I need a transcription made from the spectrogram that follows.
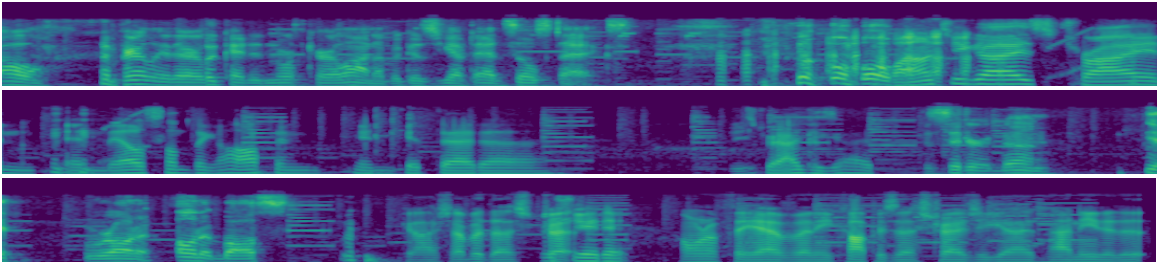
Oh, apparently they're located in North Carolina because you have to add sales tax. Why don't you guys try and, and mail something off and, and get that uh, strategy guide? Consider it done. Yeah, we're on it, on it, boss. Gosh, I bet that's. Stra- Appreciate it. I wonder if they have any copies of that strategy guide. I needed it.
